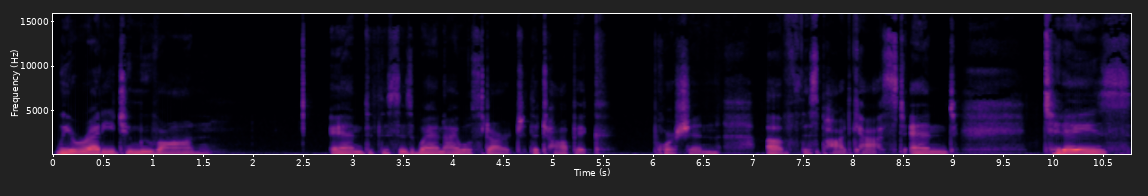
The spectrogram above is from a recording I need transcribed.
we're ready to move on. And this is when I will start the topic portion of this podcast. And today's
